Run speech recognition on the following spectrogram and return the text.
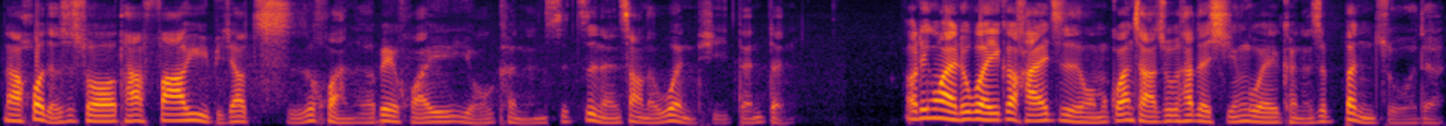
那或者是说他发育比较迟缓而被怀疑有可能是智能上的问题等等。哦，另外，如果一个孩子我们观察出他的行为可能是笨拙的，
